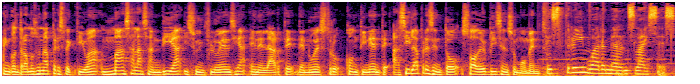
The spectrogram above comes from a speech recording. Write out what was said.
encontramos una perspectiva más a la sandía y su influencia en el arte de nuestro continente. Así la presentó Sotheby's en su momento. These three watermelon slices,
